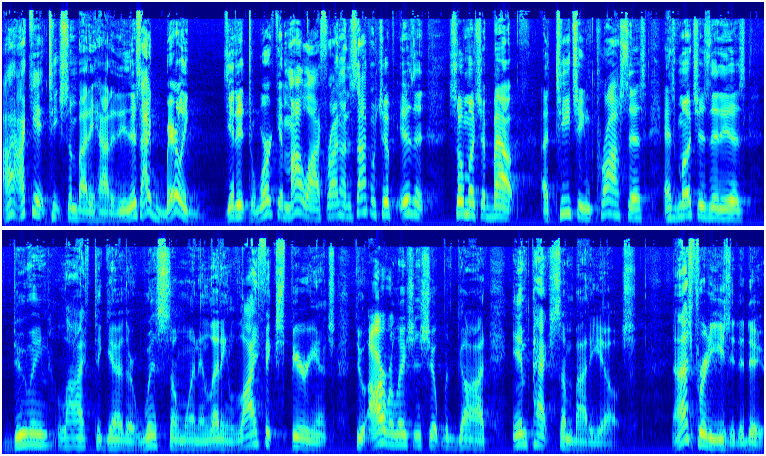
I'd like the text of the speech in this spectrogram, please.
I, I can't teach somebody how to do this. I barely get it to work in my life right now. Discipleship isn't so much about a teaching process as much as it is doing life together with someone and letting life experience through our relationship with God impact somebody else. Now, that's pretty easy to do.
